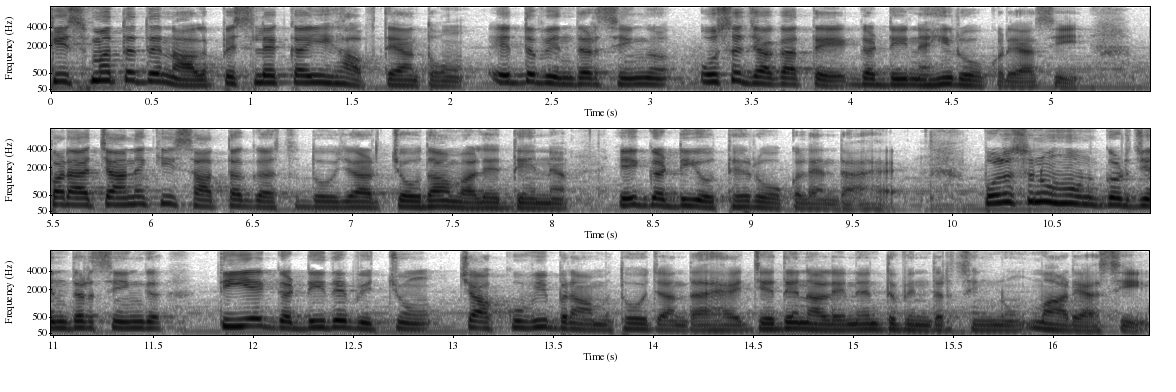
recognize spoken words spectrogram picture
ਕਿਸਮਤ ਦੇ ਨਾਲ ਪਿਛਲੇ ਕਈ ਹਫ਼ਤਿਆਂ ਤੋਂ ਇਹ ਦਵਿੰਦਰ ਸਿੰਘ ਉਸ ਜਗ੍ਹਾ ਤੇ ਗੱਡੀ ਨਹੀਂ ਰੋਕ ਰਿਹਾ ਸੀ। ਪਰ ਅਚਾਨਕ ਹੀ 7 ਅਗਸਤ 2014 ਵਾਲੇ ਦਿਨ ਇਹ ਗੱਡੀ ਉੱਥੇ ਰੋਕ ਲੈਂਦਾ ਹੈ। ਪੁਲਿਸ ਨੂੰ ਹੁਣ ਗੁਰਜਿੰਦਰ ਸਿੰਘ ਤੀਏ ਗੱਡੀ ਦੇ ਵਿੱਚੋਂ ਚਾਕੂ ਵੀ ਬਰਾਮਦ ਹੋ ਜਾਂਦਾ ਹੈ, ਜਿਹਦੇ ਨਾਲ ਇਹਨੇ ਦਵਿੰਦਰ ਸਿੰਘ ਨੂੰ ਮਾਰਿਆ ਰਿਹਾ ਸੀ।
